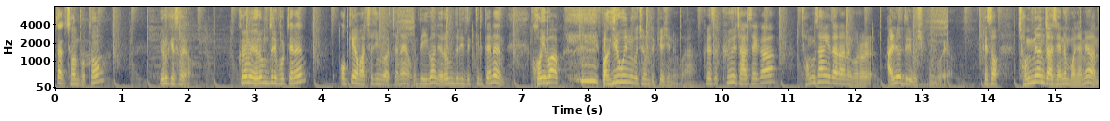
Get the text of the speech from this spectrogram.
딱 전 보통 이렇게 서요. 그러면 여러분들이 볼 때는 어깨가 맞춰진 것 같잖아요. 근데 이건 여러분들이 느낄 때는 거의 막, 막 이러고 있는 것처럼 느껴지는 거야. 그래서 그 자세가 정상이다라는 거를 알려드리고 싶은 거예요. 그래서 정면 자세는 뭐냐면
